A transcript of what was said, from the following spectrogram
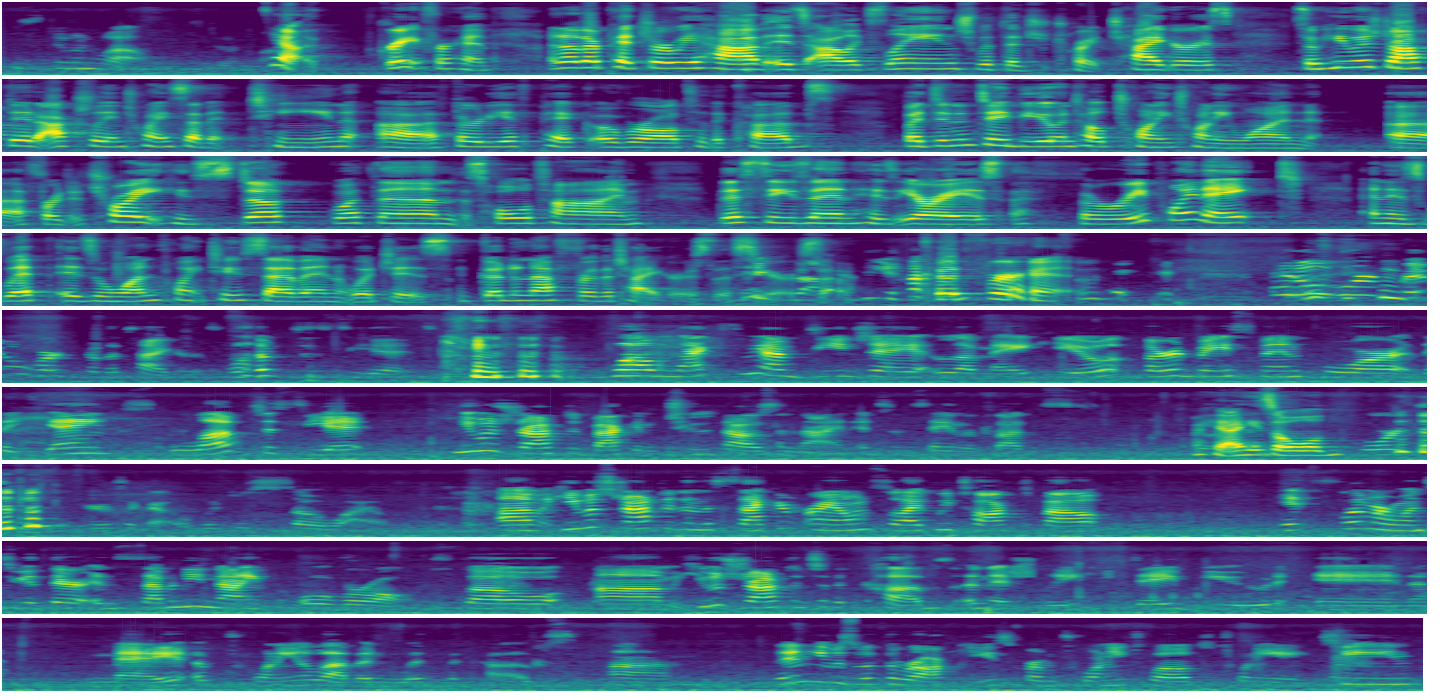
he's doing well. He's doing well. Yeah, great for him. Another pitcher we have is Alex Lange with the Detroit Tigers. So he was drafted actually in 2017, uh, 30th pick overall to the Cubs, but didn't debut until 2021 uh, for Detroit. He's stuck with them this whole time. This season, his ERA is 3.8 and his whip is 1.27, which is good enough for the Tigers this year. So Exactly, yeah. good for him. It'll work. It'll work for the Tigers. Love to see it. Well, next we have DJ LeMahieu, third baseman for the Yanks. Love to see it. He was drafted back in 2009. It's insane that that's yeah, he's old. 14 years ago, which is so wild. Um, he was drafted in the second round, so like we talked about, it's slimmer once you get there in 79th overall. So um, he was drafted to the Cubs initially. He debuted in May of 2011 with the Cubs. Um, then he was with the Rockies from 2012 to 2018.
